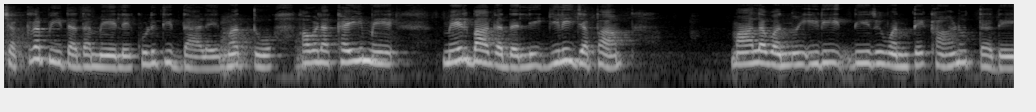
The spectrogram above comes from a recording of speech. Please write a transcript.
ಚಕ್ರಪೀಠದ ಮೇಲೆ ಕುಳಿತಿದ್ದಾಳೆ ಮತ್ತು ಅವಳ ಕೈ ಮೇ, ಮೇಲ್ಭಾಗದಲ್ಲಿ ಗಿಳಿ ಜಪ ಮಾಲವನ್ನು ಹಿಡಿದಿರುವಂತೆ ಕಾಣುತ್ತದೆ.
